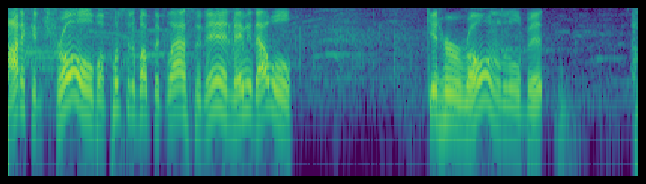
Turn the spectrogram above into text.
out of control, but puts it above the glass and in. Maybe that will get her rolling a little bit. a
